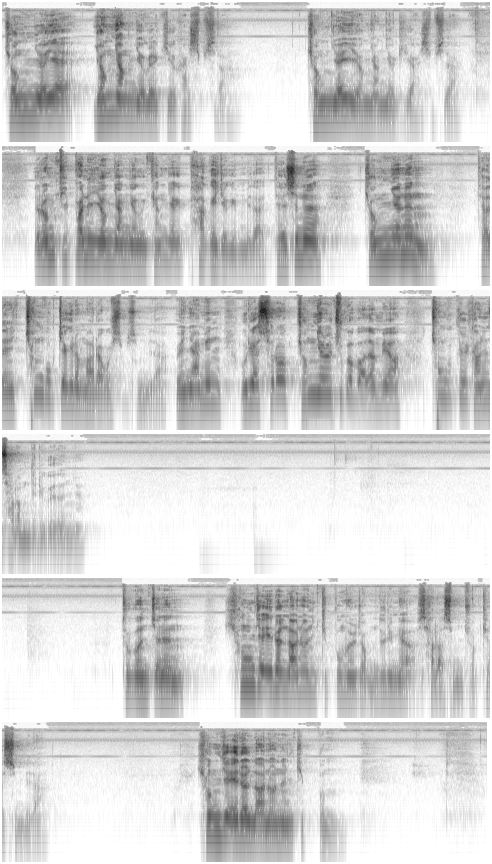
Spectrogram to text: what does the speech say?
격려의 영향력을 기억하십시다. 격려의 영향력을 기억하십시다. 여러분 비판의 영향력은 굉장히 파괴적입니다. 대신에 격려는 대단히 천국적이라 말하고 싶습니다. 왜냐하면 우리가 서로 격려를 주고받으며 천국길 가는 사람들이거든요. 두 번째는 형제애를 나누는 기쁨을 좀 누리며 살았으면 좋겠습니다. 형제애를 나누는 기쁨.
